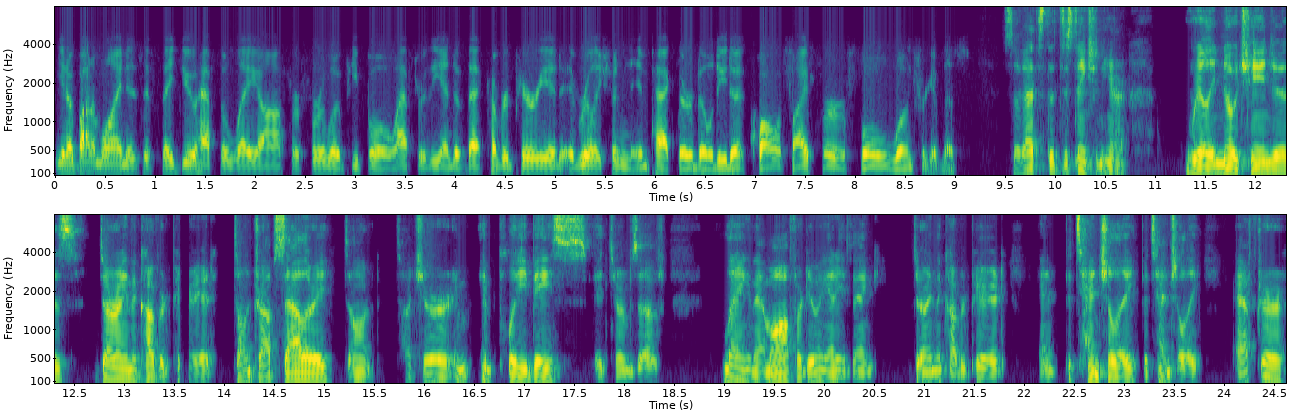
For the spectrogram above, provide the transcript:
you know, bottom line is if they do have to lay off or furlough people after the end of that covered period, it really shouldn't impact their ability to qualify for full loan forgiveness. So that's the distinction here. Really, no changes during the covered period. Don't drop salary, don't touch your em- employee base in terms of laying them off or doing anything during the covered period and potentially potentially after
